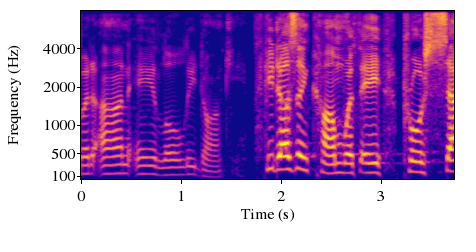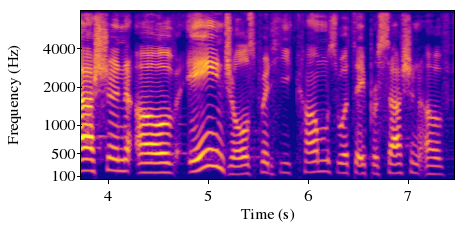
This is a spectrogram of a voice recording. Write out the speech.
but on a lowly donkey. He doesn't come with a procession of angels, but he comes with a procession of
